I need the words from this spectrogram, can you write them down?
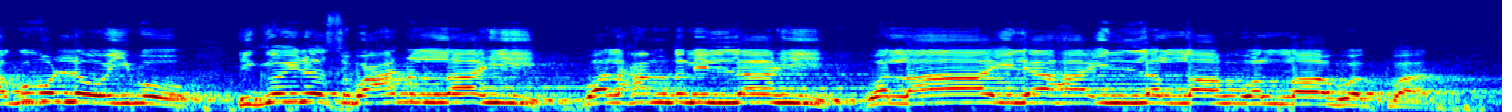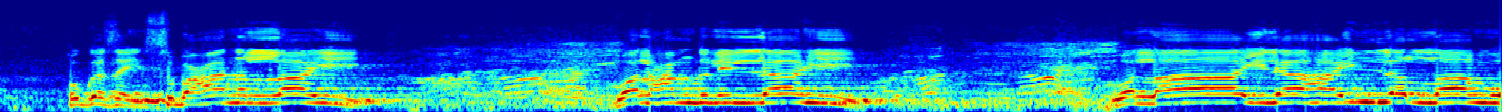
আগু বললে ওইব ইগইল সুবহানাল্লাহি ওয়ালহামদুলিল্লাহি ওয়ালা ইলাহা ইল্লাল্লাহু আল্লাহু আকবার। হুক সাই সুবহানাল্লাহি ওয়ালহামদুলিল্লাহি আল্লাহু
